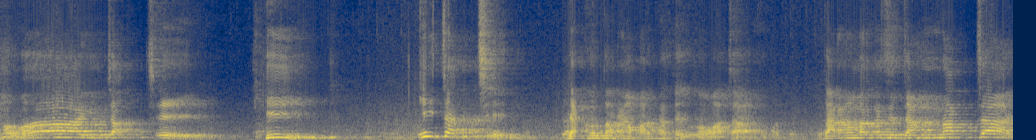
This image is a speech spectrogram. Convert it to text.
সবাই চাচ্ছে। কি? কি চাচ্ছে? দেখো, তারা আমার কাছে ক্ষমা চায়। তারা আমার কাছে জান্নাত চায়।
